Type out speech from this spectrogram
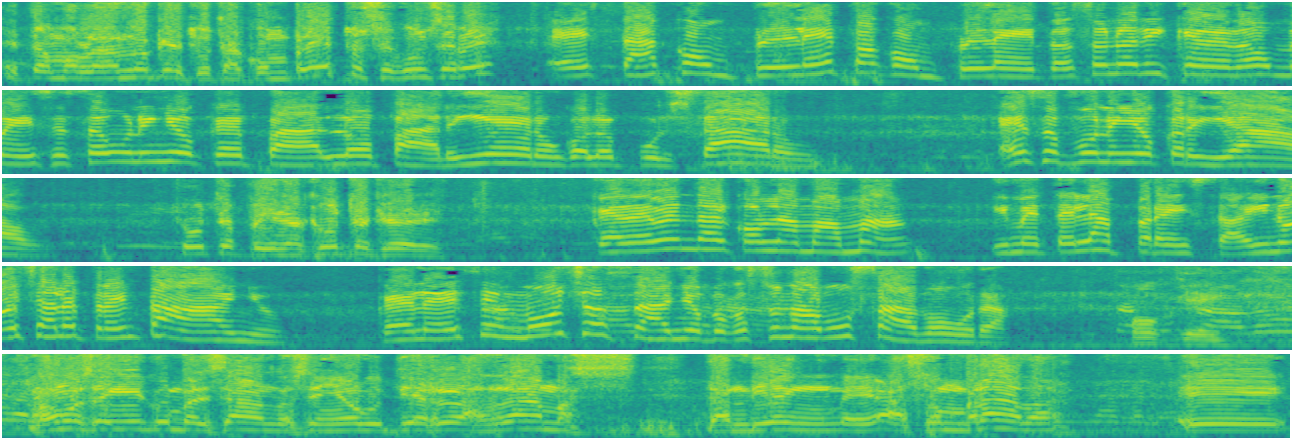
Estamos hablando que esto está completo, según se ve. Está completo, completo. Eso no es que de dos meses. Ese es un niño que pa lo parieron, que lo expulsaron. Ese fue un niño criado. ¿Qué usted opina? ¿Qué usted cree? Que deben dar con la mamá y meterla presa y no echarle 30 años que le dicen muchos años porque es una abusadora. Ok. Vamos a seguir conversando, señor Gutiérrez. Las ramas también eh, asombrada. Eh,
